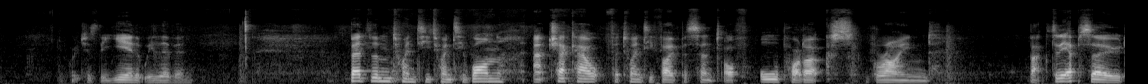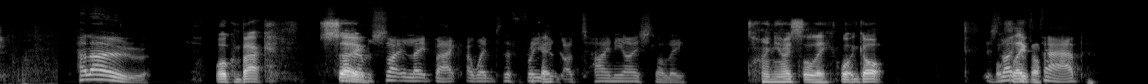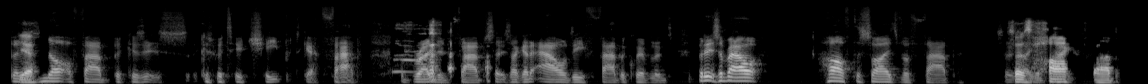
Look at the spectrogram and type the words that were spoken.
which is the year that we live in. Bedlam 2021 at checkout for 25% off all products. Grind. Back to the episode. Hello. Welcome back. Sorry, I So, was slightly late back. I went to the freezer Okay. and got a tiny ice lolly. tiny ice lolly. What you got? It's What like flavour? a fab, but Yeah. it's not a fab because it's because we're too cheap to get a fab, a branded fab. So it's like an Aldi fab equivalent, but it's about half the size of a fab. So it's like half bag, fab.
